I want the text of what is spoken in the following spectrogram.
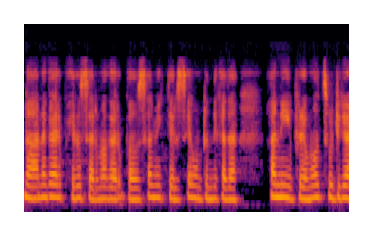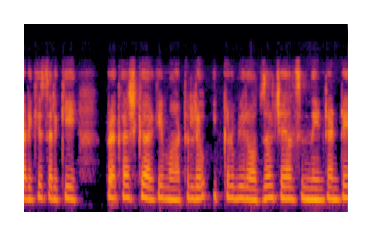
నాన్నగారి పేరు శర్మగారు. బహుశా మీకు తెలిసే ఉంటుంది కదా! అని ప్రమోద్ సూటిగా అడిగేసరికి ప్రకాష్ గారికి మాటలు లేవు. ఇక్కడ మీరు అబ్జర్వ్ చేయాల్సిందేంటంటే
